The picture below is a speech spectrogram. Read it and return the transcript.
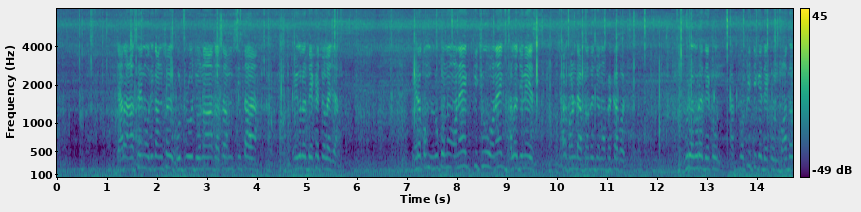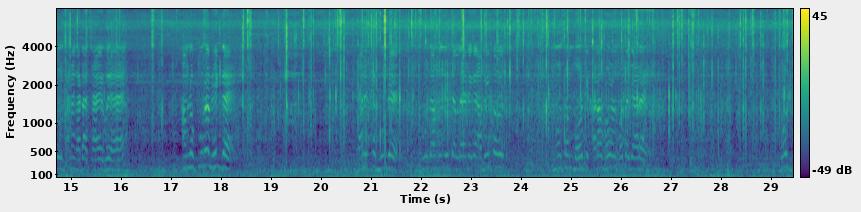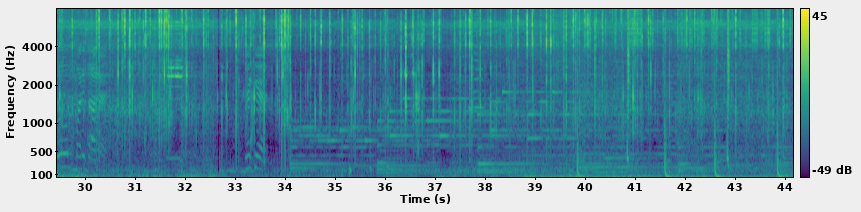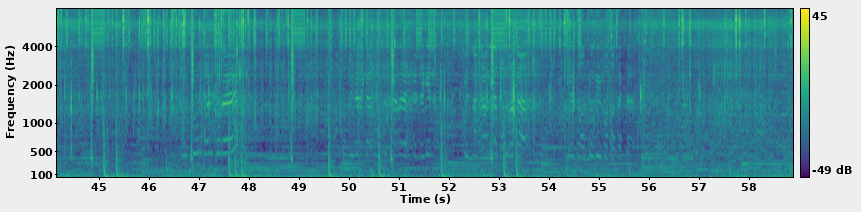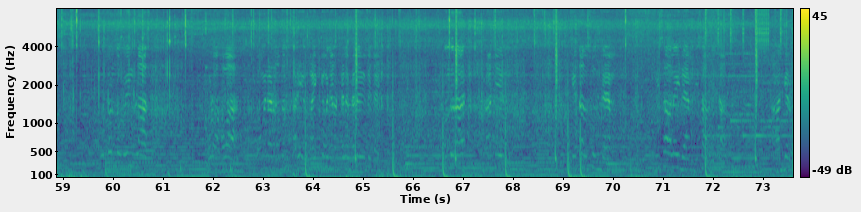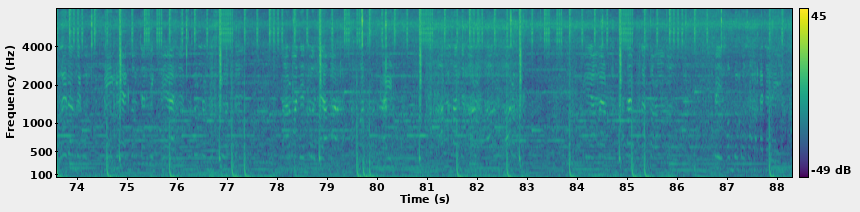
যারা আসেন অধিকাংশই হুডরু জোনা দশম সীতা এগুলো দেখে চলে যান এরকম লুকোনো অনেক কিছু অনেক ভালো জিনিস ঝাড়খণ্ডে আপনাদের জন্য অপেক্ষা করছে ঘুরে ঘুরে দেখুন আর প্রকৃতিকে দেখুন बादल घना घटा छाए हुए हैं हम लोग पूरा भीग गए बारिश के बूंदे बूंदी चल रहा है लेकिन अभी तो मौसम बहुत ही खराब हो होता जा रहा है। बहुत ज़ोर बारिश आ गया है। देखिए। সেই শব্দকোষ আমার কাছে নেই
